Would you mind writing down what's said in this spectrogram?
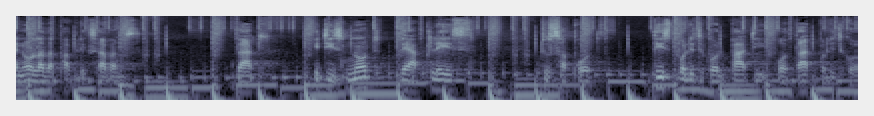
and all other public servants, that it is not their place to support this political party or that political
